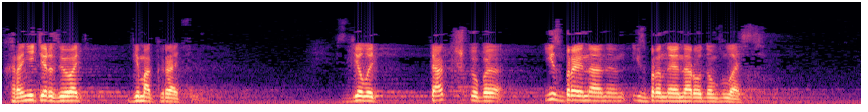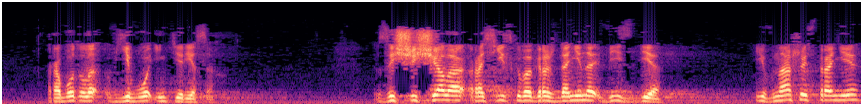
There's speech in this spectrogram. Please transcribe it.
Хранить и развивать демократию. Сделать так, чтобы избранная, избранная народом власть работала в его интересах. Защищала российского гражданина везде, и в нашей стране,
